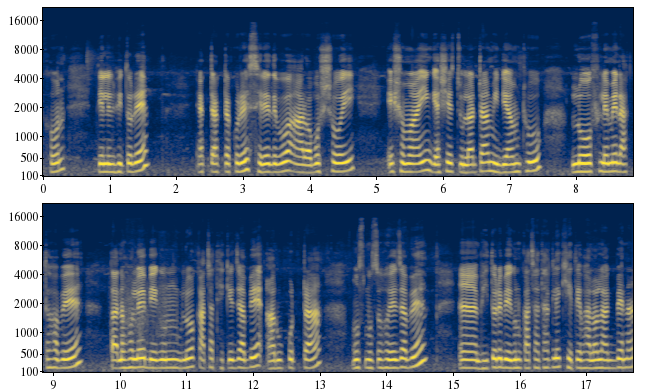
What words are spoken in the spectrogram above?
এখন তেলের ভিতরে একটা একটা করে ছেড়ে দেব। আর অবশ্যই এ সময় গ্যাসের চুলাটা মিডিয়াম টু লো ফ্লেমে রাখতে হবে। তা না হলে বেগুনগুলো কাঁচা থেকে যাবে আর উপরটা মুচমুচো হয়ে যাবে। ভিতরে বেগুন কাঁচা থাকলে খেতে ভালো লাগবে না।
